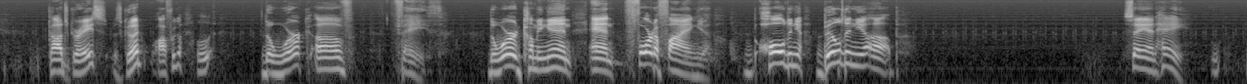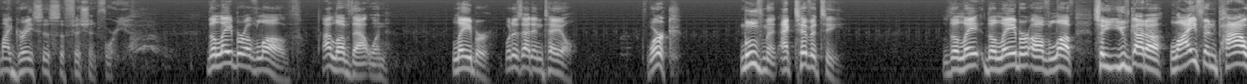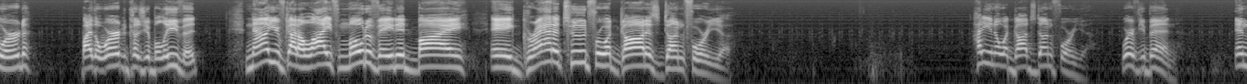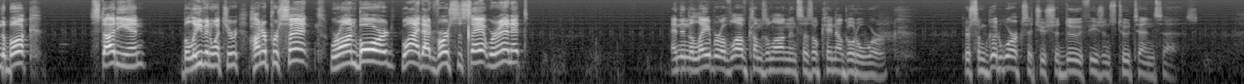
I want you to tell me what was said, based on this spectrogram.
God's grace is good. Off we go. The work of faith. The word coming in and fortifying you, holding you, building you up. Saying, hey, my grace is sufficient for you. The labor of love. I love that one. Labor. What does that entail? Work, movement, activity. The, la- the labor of love. So you've got a life empowered by the word because you believe it. Now you've got a life motivated by a gratitude for what God has done for you. How do you know what God's done for you? Where have you been? In the book, studying, believing what you're 100%. We're on board. Why? That verse to say it, we're in it. And then the labor of love comes along and says, okay, now go to work. There's some good works that you should do, Ephesians 2:10 says.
